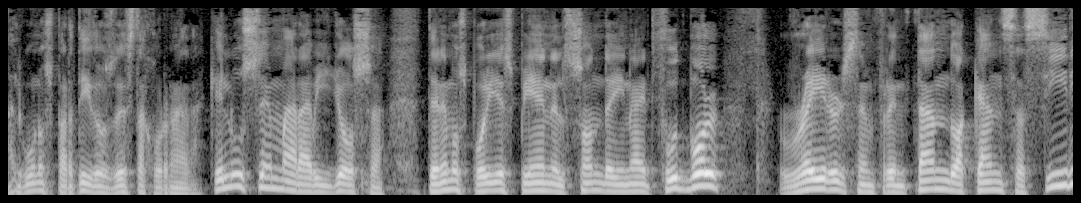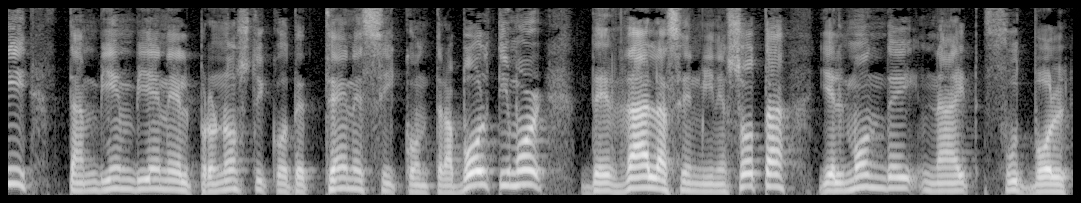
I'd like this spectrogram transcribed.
algunos partidos de esta jornada, que luce maravillosa. Tenemos por ESPN el Sunday Night Football, Raiders enfrentando a Kansas City, también viene el pronóstico de Tennessee contra Baltimore, de Dallas en Minnesota y el Monday Night Football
